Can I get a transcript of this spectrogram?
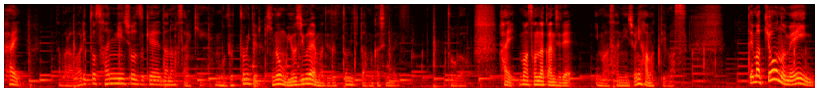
はい。から割と三人称付けだな最近。もうずっと見てる。昨日も4時ぐらいまでずっと見てた昔の動画を。はい。まあそんな感じで今三人称にはまっています。でまあ今日のメイン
